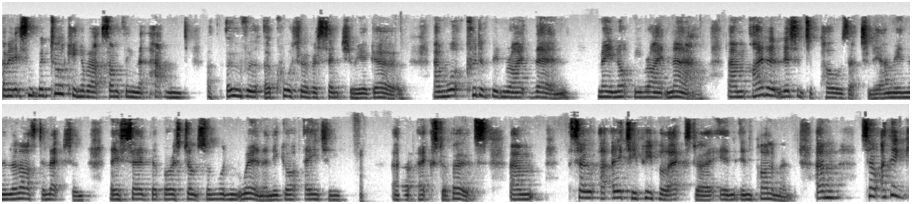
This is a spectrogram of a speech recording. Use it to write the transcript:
I mean, it's, we're talking about something that happened over a quarter of a century ago, and what could have been right then may not be right now. Um, I don't listen to polls actually. I mean, in the last election, they said that Boris Johnson wouldn't win, and he got 80 uh, extra votes. Um, so uh, 80 people extra in, in Parliament. Um, so I think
